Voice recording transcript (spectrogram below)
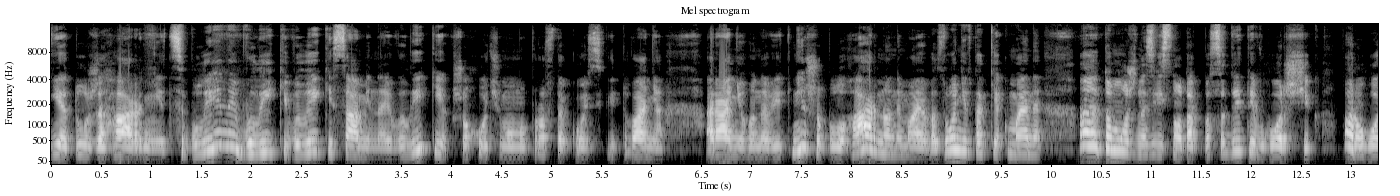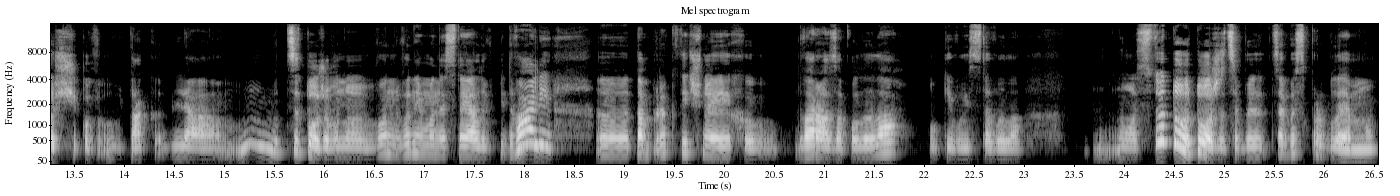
є дуже гарні цибулини, великі-великі, самі найвеликі. Якщо хочемо ми просто якогось квітування раннього на вікні, щоб було гарно, немає вазонів, так як в мене, е, то можна, звісно, так посадити в горщик, пару горщиків. Так, для... Це теж воно, вони в мене стояли в підвалі. Е, Там практично я їх е, два рази полила, поки виставила. Ось, то, то теж це, це безпроблемно.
